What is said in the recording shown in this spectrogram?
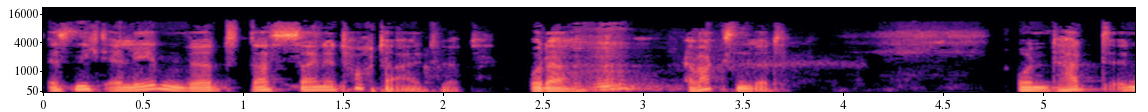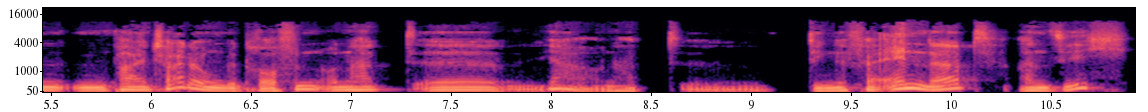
es nicht erleben wird, dass seine Tochter alt wird oder mhm. erwachsen wird und hat ein, paar Entscheidungen getroffen und hat äh, ja und hat äh, Dinge verändert an sich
